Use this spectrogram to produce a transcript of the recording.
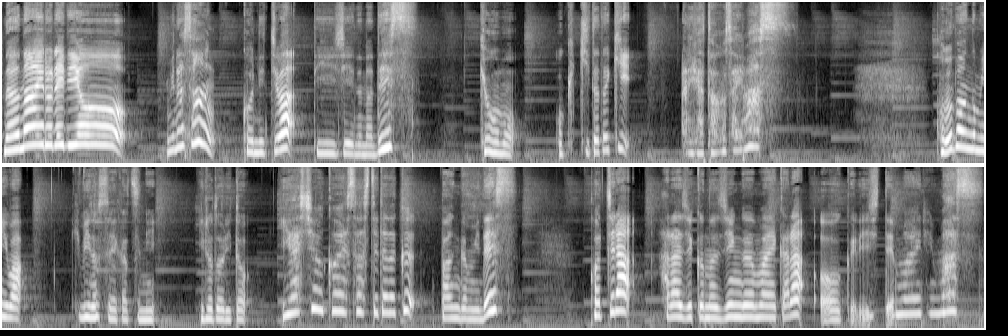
七色レディオ。皆さんこんにちは。DJ7 です。今日もお聞きいただきありがとうございます。この番組は日々の生活に彩りと癒しを加えさせていただく番組です。こちら原宿の神宮前からお送りしてまいります。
